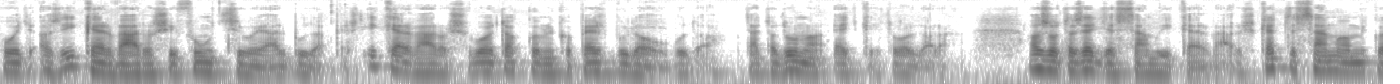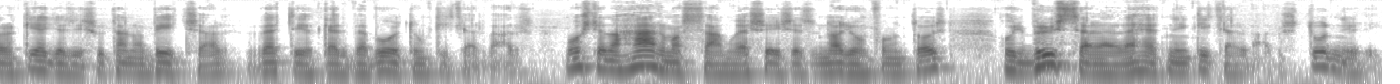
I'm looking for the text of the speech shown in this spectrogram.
hogy az Ikervárosi funkcióját Budapest. Ikerváros volt akkor, amikor Pest-Buda-Óbuda, tehát a Duna egy-két oldalán. Az volt az egyes számú Ikerváros. Kettes számú, amikor a kiegyezés után a Bécsel vetélkedve voltunk Ikerváros. Most jön a hármas számú esély, és ez nagyon fontos, hogy Brüsszelen lehetnénk Ikerváros. Tudni,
